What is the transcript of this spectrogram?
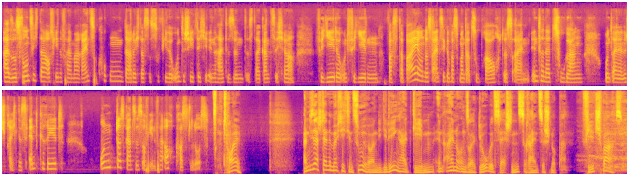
Also es lohnt sich da auf jeden Fall mal reinzugucken. Dadurch, dass es so viele unterschiedliche Inhalte sind, ist da ganz sicher für jede und für jeden was dabei. Und das Einzige, was man dazu braucht, ist ein Internetzugang und ein entsprechendes Endgerät. Und das Ganze ist auf jeden Fall auch kostenlos. Toll. An dieser Stelle möchte ich den Zuhörern die Gelegenheit geben, in eine unserer Global Sessions reinzuschnuppern. Viel Spaß!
